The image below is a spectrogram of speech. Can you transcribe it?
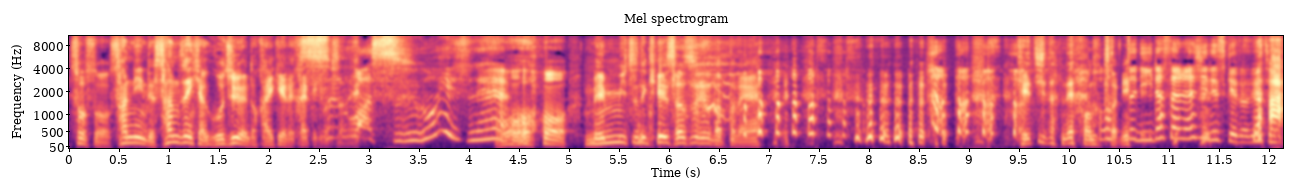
そうそう、3人で3150円の会計で帰ってきましたね。わ、すごいですね。おお、綿密に計算するようだったね。ケチだね、本当に。本当に飯田さんらしいですけどね、ちょっ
